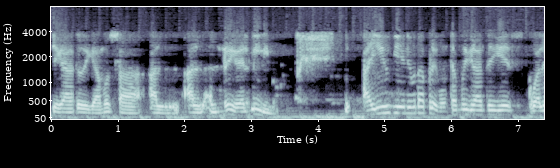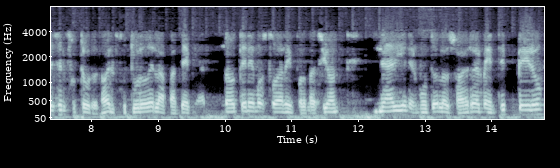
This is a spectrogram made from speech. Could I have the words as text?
llegando, digamos, al, al, nivel mínimo. Ahí viene una pregunta muy grande y es cuál es el futuro, ¿no? El futuro de la pandemia. No tenemos toda la información, nadie en el mundo lo sabe realmente, pero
